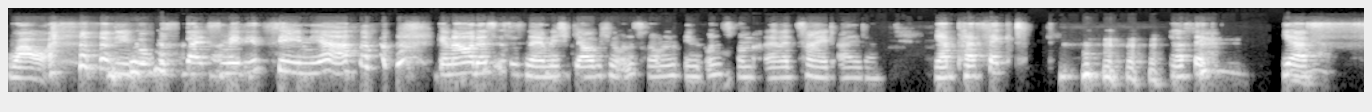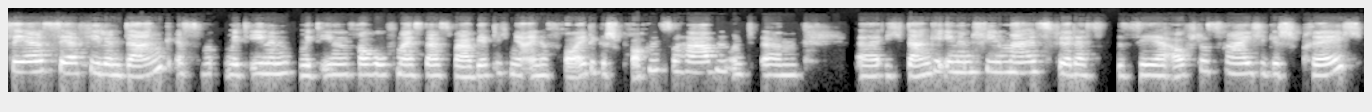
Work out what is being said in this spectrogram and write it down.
Wow, die Bewusstseinsmedizin, ja. Genau das ist es nämlich, glaube ich, in unserem, in unserem äh, Zeitalter. Ja, perfekt. perfekt. Ja, sehr, sehr vielen Dank. Es mit Ihnen, mit Ihnen, Frau Hofmeister, es war wirklich mir eine Freude, gesprochen zu haben und ähm, äh, ich danke Ihnen vielmals für das sehr aufschlussreiche Gespräch.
